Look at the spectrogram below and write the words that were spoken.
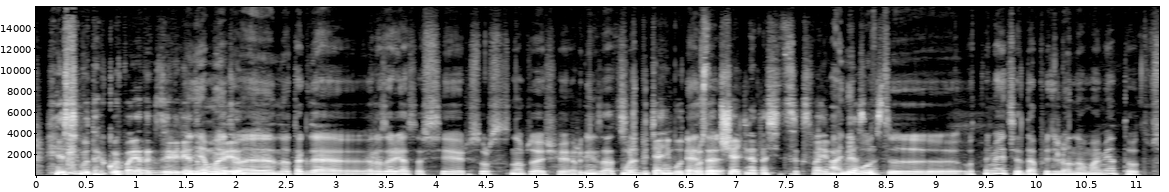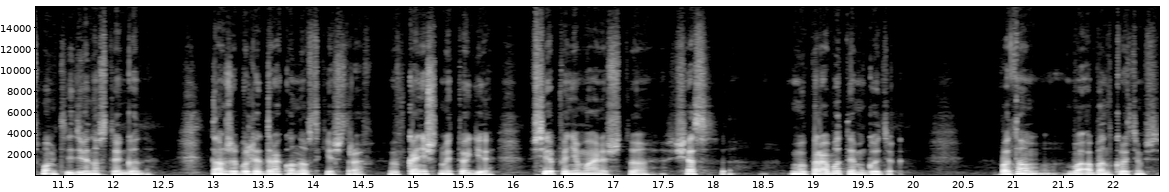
Если бы такой порядок завели, не, мы уверен... это, но тогда разорятся все ресурсоснабжающие организации. Может быть, они будут это... просто тщательно относиться к своим Они будут, э, вот понимаете, до определенного момента, вот вспомните 90-е годы, там же были драконовские штрафы. В конечном итоге все понимали, что сейчас мы поработаем годик, потом обанкротимся.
